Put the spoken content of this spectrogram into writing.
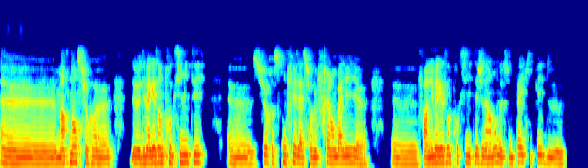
maintenant, sur des magasins de proximité, sur ce qu'on fait là sur le frais emballé, enfin, les magasins de proximité généralement ne sont pas équipés de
